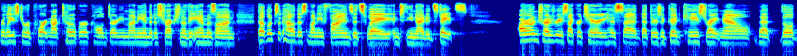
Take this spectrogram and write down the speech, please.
released a report in October called Dirty Money and the Destruction of the Amazon that looks at how this money finds its way into the United States. Our own Treasury Secretary has said that there's a good case right now that the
